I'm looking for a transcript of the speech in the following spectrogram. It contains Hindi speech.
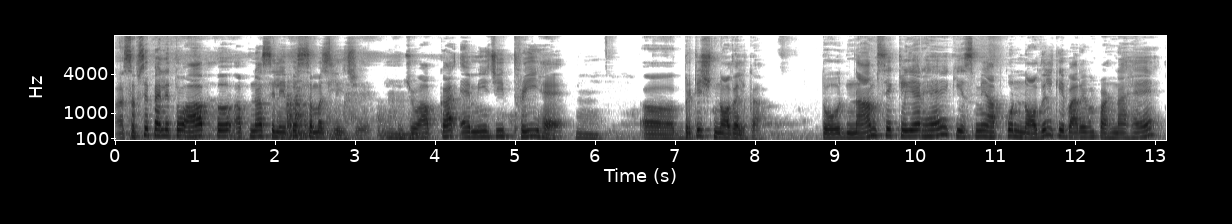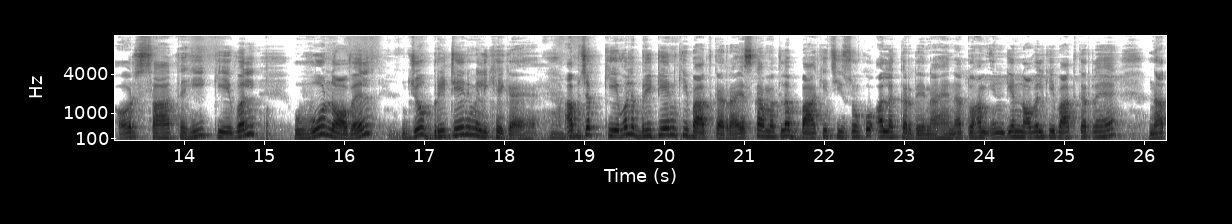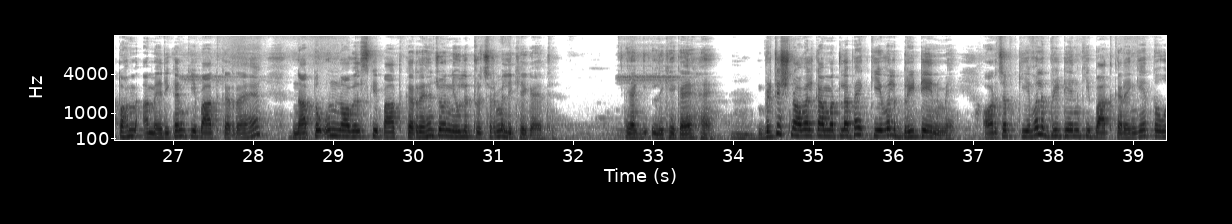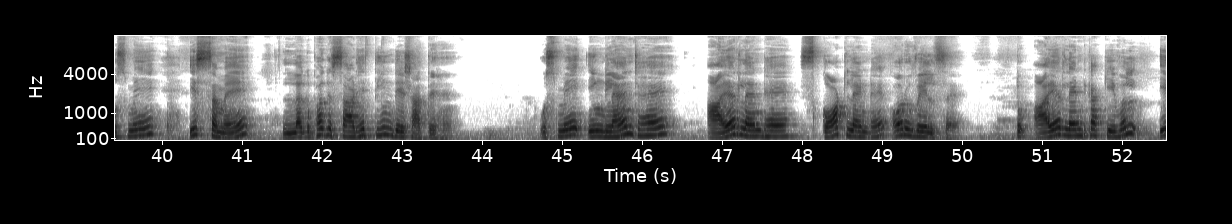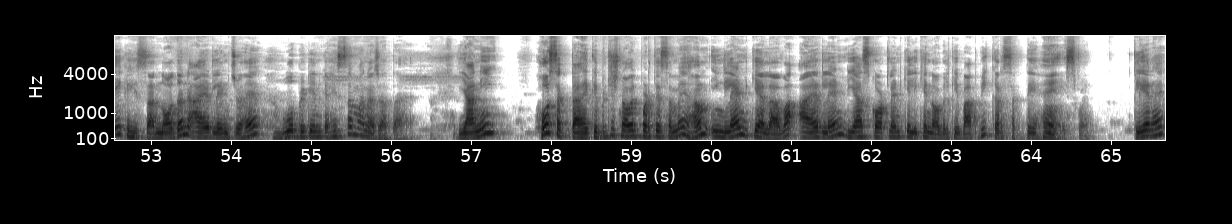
सबसे पहले तो आप अपना सिलेबस समझ लीजिए जो आपका एम ई जी थ्री है ब्रिटिश नावल का। तो नाम से क्लियर है कि इसमें आपको नावल के बारे में पढ़ना है और साथ ही केवल वो नावल जो ब्रिटेन में लिखे गए हैं। अब जब केवल ब्रिटेन की बात कर रहा है इसका मतलब बाकी चीज़ों को अलग कर देना है ना? तो हम इंडियन नावल की बात कर रहे हैं ना तो हम अमेरिकन की बात कर रहे हैं ना तो उन नॉवेल्स की बात कर रहे हैं जो न्यू लिटरेचर में लिखे गए थे या लिखे गए हैं। ब्रिटिश नावल का मतलब है केवल ब्रिटेन में। और जब केवल ब्रिटेन की बात करेंगे तो उसमें इस समय लगभग साढ़े तीन देश आते हैं। उसमें इंग्लैंड है आयरलैंड है स्कॉटलैंड है और वेल्स है। तो आयरलैंड का केवल एक हिस्सा नॉर्दर्न आयरलैंड जो है वो ब्रिटेन का हिस्सा माना जाता है। यानी हो सकता है कि ब्रिटिश नावल पढ़ते समय हम इंग्लैंड के अलावा आयरलैंड या स्कॉटलैंड के लिखे नावल की बात भी कर सकते हैं इसमें। क्लियर है?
